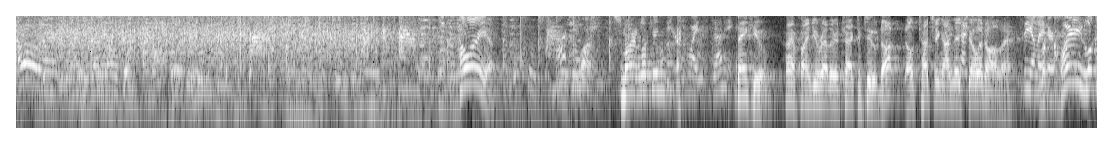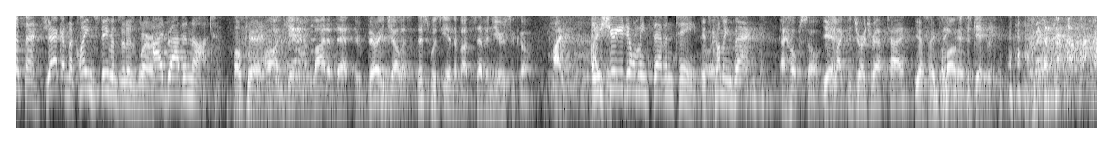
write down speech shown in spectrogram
Hello there. Thank you, Johnny Olson. Smart looking. Smart looking? You're quite stunning. Thank you. I find you rather attractive too. No, no touching on No this show at all there. See you later. McLean, look at that jacket McLean Stevenson is wearing. I'd rather not. Okay. Oh, I'm getting a lot of that. They're very jealous. This was in about seven years ago. I, Are I you sure you don't mean 17? It's oh, it's- coming back. I hope so. Do Yes. you like the George Raft tie? Yes, I think Belongs that's to Dick.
